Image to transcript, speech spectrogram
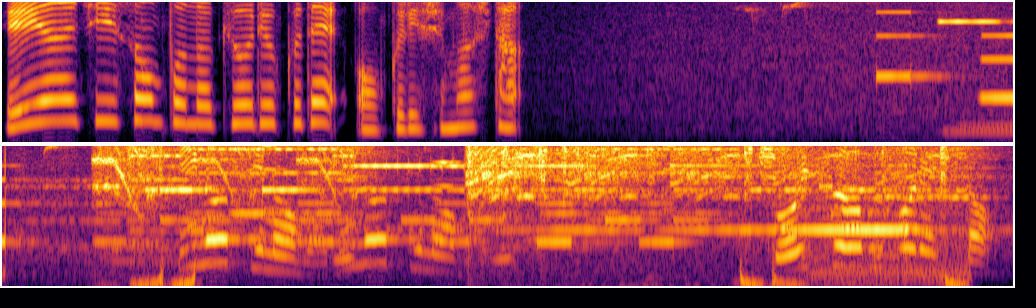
AIG 損保の協力でお送りしました。命の森の森。 Voice of Forest。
